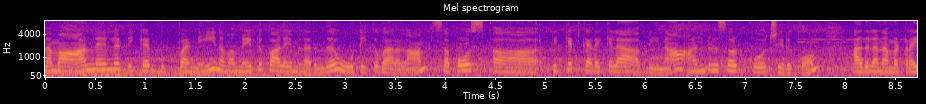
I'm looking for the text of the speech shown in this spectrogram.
நம்ம ஆன்லைனில் டிக்கெட் புக் பண்ணி நம்ம மேட்டுப்பாளையம்லேருந்து ஊட்டிக்கு வரலாம். சப்போஸ் டிக்கெட் கிடைக்கல அப்படின்னா அன்ரிசர்வ் கோச் இருக்கும். அதில் நம்ம ட்ரை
